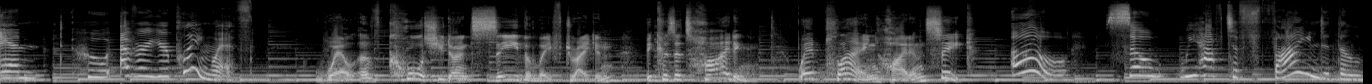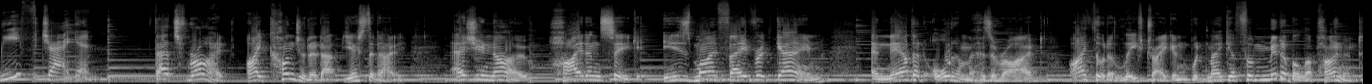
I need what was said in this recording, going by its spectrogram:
and whoever you're playing with. Well, of course you don't see the leaf dragon because it's hiding. We're playing hide and seek. Oh, so we have to find the leaf dragon. That's right, I conjured it up yesterday. As you know, hide and seek is my favourite game, and now that autumn has arrived, I thought a leaf dragon would make a formidable opponent.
